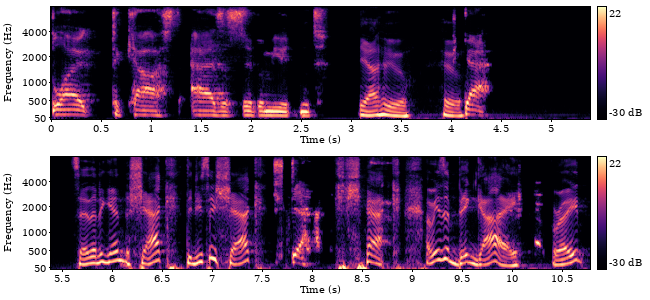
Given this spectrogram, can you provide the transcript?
bloke to cast as a super mutant. Yeah, who who? Yeah. Say that again. Shaq? Did you say Shaq? Yeah. Shaq. I mean, he's a big guy, right?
